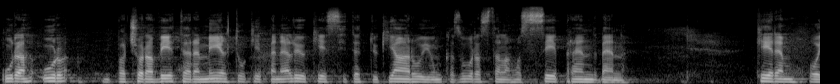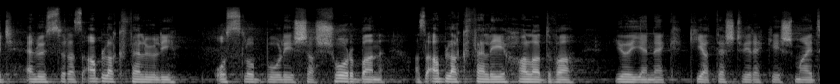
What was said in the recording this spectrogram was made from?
ura, úr vacsora vételre méltóképpen előkészítettük, járuljunk az úrasztalához szép rendben. Kérem, hogy először az ablak felüli oszlopból és a sorban az ablak felé haladva jöjjenek ki a testvérek, és majd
